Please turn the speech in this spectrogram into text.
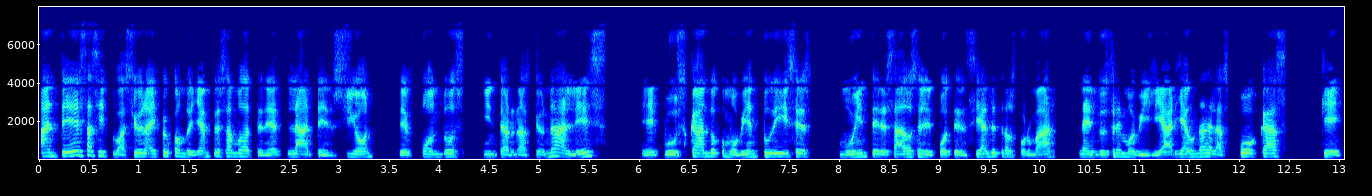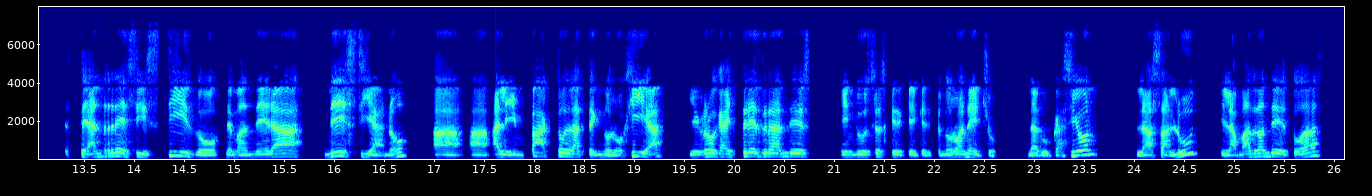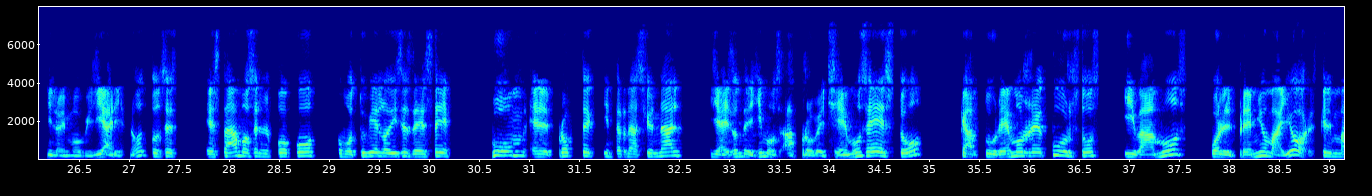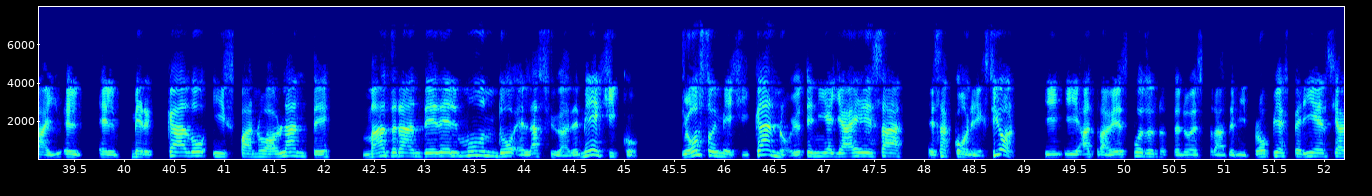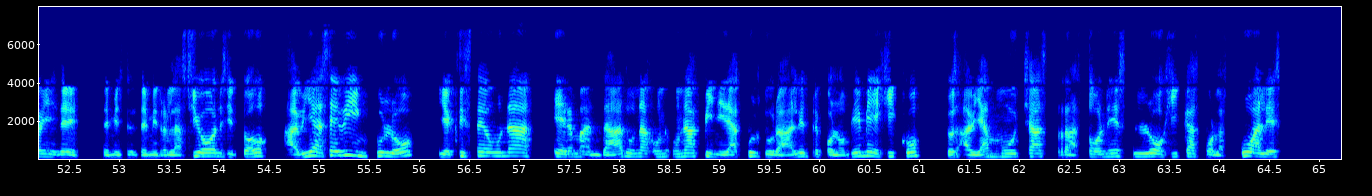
Ante esa situación, ahí fue cuando ya empezamos a tener la atención de fondos internacionales, eh, buscando, como bien tú dices, muy interesados en el potencial de transformar la industria inmobiliaria, una de las pocas que se han resistido de manera necia, ¿no? al impacto de la tecnología. Y creo que hay tres grandes industrias que, que, no lo han hecho. La educación, la salud y la más grande de todas, y la inmobiliaria, ¿no? Entonces, estábamos en el foco, como tú bien lo dices, de ese boom en el PropTech internacional y ahí es donde dijimos, aprovechemos esto, capturemos recursos y vamos por el premio mayor. Es que el, el, mercado hispanohablante más grande del mundo es la Ciudad de México. Yo soy mexicano, yo tenía ya esa, esa conexión y, a través pues, de, nuestra, de mi propia experiencia, de, de, mis, de mis relaciones y todo, había ese vínculo y existe una hermandad, una, una afinidad cultural entre Colombia y México. Entonces había muchas razones lógicas por las cuales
